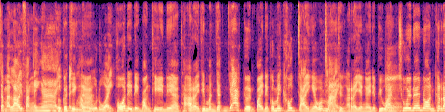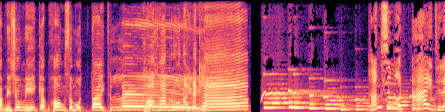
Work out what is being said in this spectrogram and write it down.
จะมาเล่าให้ฟังง่ายเออก็จริงเป็นความนะรู้ด้วย เพราะว่าเด็กๆบางทีเนี่ยถ้าอะไรที่มันยากๆเกินไปเนี่ยก็ไม่เข้าใจไงว่าหมายใช่ถึงอะไรยังไงเดี๋ยวพี่วานอืมช่วยแน่นอนครับในช่วงนี้กับห้องสมุดใต้ทะเล ขอความรู้หน่อยนะครับห้องสมุดใต้ทะเล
